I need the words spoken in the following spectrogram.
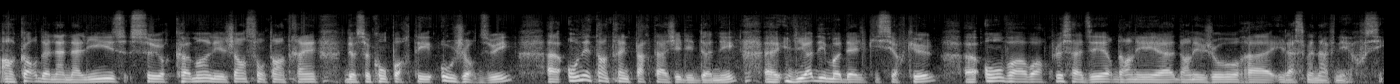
encore de l'analyse sur comment les gens sont en train de se comporter aujourd'hui. on est en train de partager les données. il y a des modèles qui circulent. on va avoir plus à dire dans les, dans les jours et la semaine à venir aussi.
